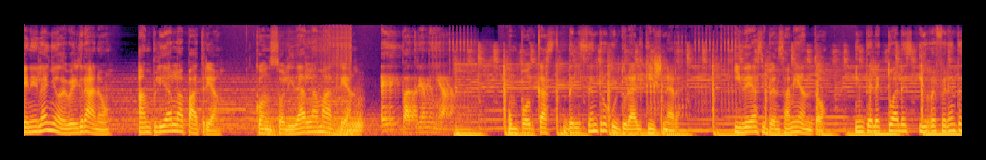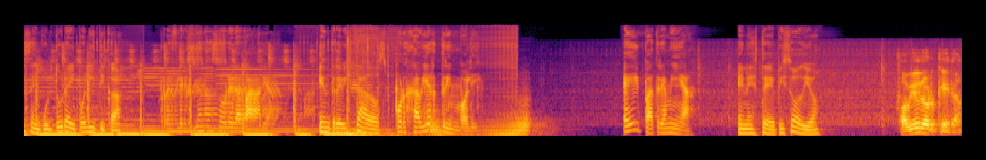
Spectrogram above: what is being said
En el año de Belgrano, ampliar la patria, consolidar la matria. Es Patria Mía. Un podcast del Centro Cultural Kirchner. Ideas y pensamiento, intelectuales y referentes en cultura y política. Reflexionan sobre la patria. Entrevistados por Javier Trimboli. Ey, Patria Mía. En este episodio. Fabiola Orquera.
